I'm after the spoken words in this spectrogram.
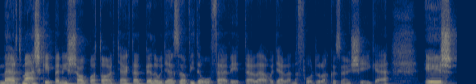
mert másképpen is sakba tartják, tehát például ugye ez a videó felvétellel, hogy ellene fordul a közönsége, és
